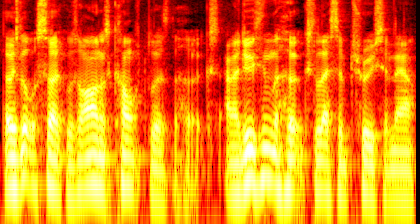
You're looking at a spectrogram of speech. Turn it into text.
Those little circles aren't as comfortable as the hooks, and I do think the hooks are less obtrusive now.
